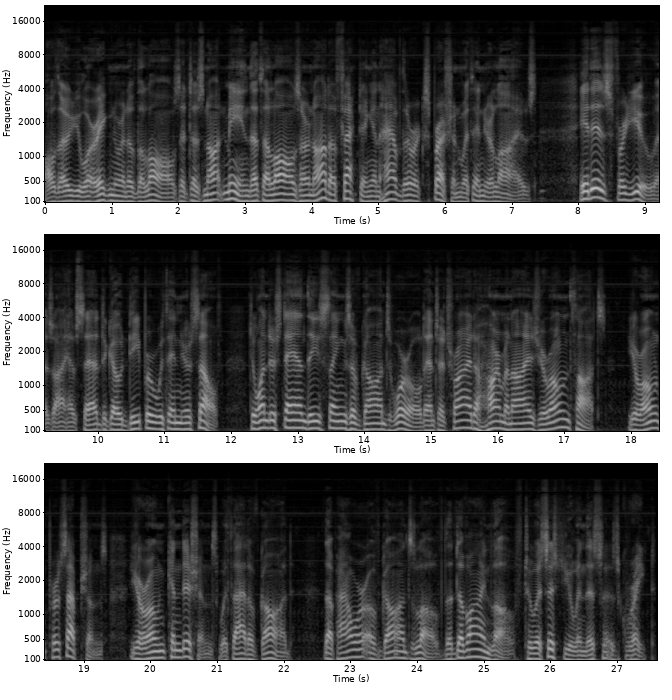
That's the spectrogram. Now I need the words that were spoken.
Although you are ignorant of the laws, it does not mean that the laws are not affecting and have their expression within your lives. It is for you, as I have said, to go deeper within yourself, to understand these things of God's world, and to try to harmonize your own thoughts, your own perceptions, your own conditions with that of God. The power of God's love, the divine love, to assist you in this is great.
